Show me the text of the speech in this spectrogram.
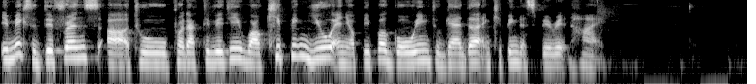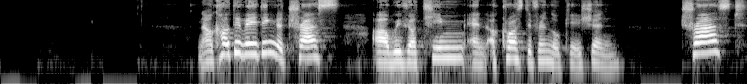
it makes a difference uh, to productivity while keeping you and your people going together and keeping the spirit high. Now, cultivating the trust uh, with your team and across different locations. Trust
